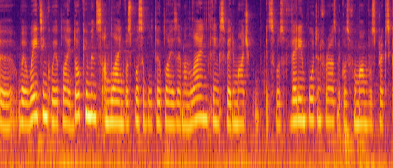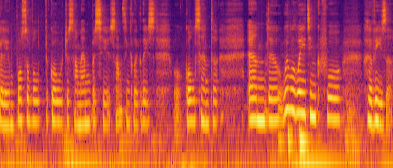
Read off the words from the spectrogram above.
uh, were waiting. We applied documents online. Was possible to apply them online. Thanks very much. It was very important for us because for mom was practically impossible to go to some embassy or something like this or call center, and uh, we were waiting for her visa.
